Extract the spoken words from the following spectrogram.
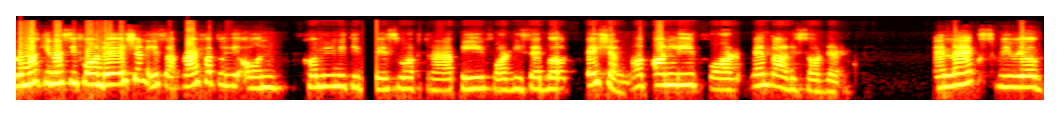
Rumah Kinasih Foundation is a privately owned community-based work therapy for disabled patients, not only for mental disorder. And next, we will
